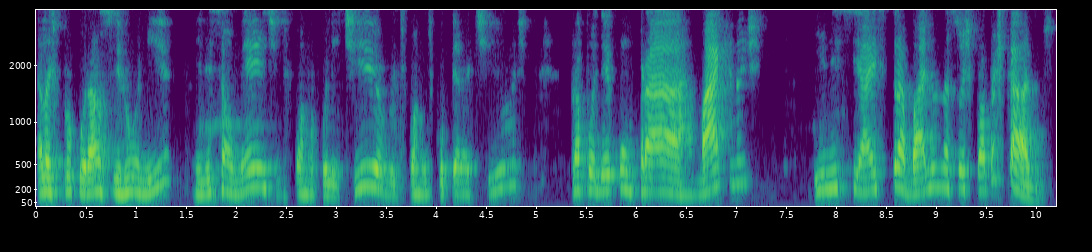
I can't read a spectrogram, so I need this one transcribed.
elas procuraram se reunir inicialmente de forma coletiva, de forma de cooperativas, para poder comprar máquinas e iniciar esse trabalho nas suas próprias casas.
